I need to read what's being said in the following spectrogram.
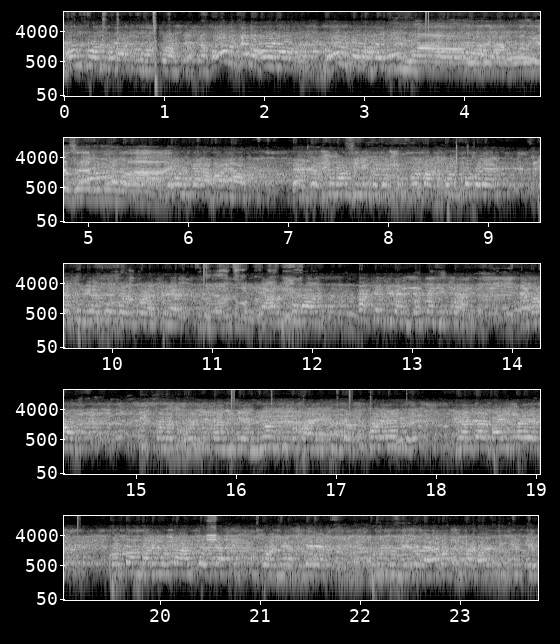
কন্ট্রোল করে আক্রমণ করার চেষ্টা বল কেন হয় না? বল কেন হয় না? বল গেছে ভাই গোল করা হয় না? ব্যবসার সমান তিনি গত শুক্রবার বন্ধ করে তেঁতুলিয়াতে গোল করেছিলেন। আর সমান দিলেন দেখে নিচ্ছেন। এবং ঠিক করে ঘড়িটা নিজে নিয়ন্ত্রিত ফুটবলের দুই হাজার বাইশ সালের প্রথমবারের মতো আন্তর্জাতিক ফুটবল ম্যাচ খেলে উনিশশো উনিশশো ধারাবাহিকবার ভারতীয় ক্রিকেট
